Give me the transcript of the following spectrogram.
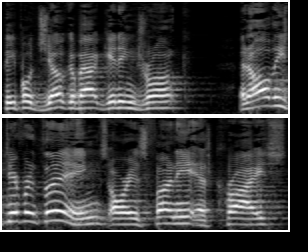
People joke about getting drunk. And all these different things are as funny as Christ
